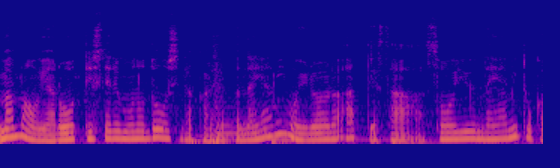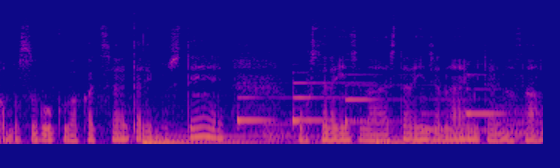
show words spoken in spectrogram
うママをやろうってしてる者同士だからやっぱ悩みもいろいろあってさそういう悩みとかもすごく分かち合えたりもしてこうしたらいいんじゃないしたらいいんじゃないみたいなさ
